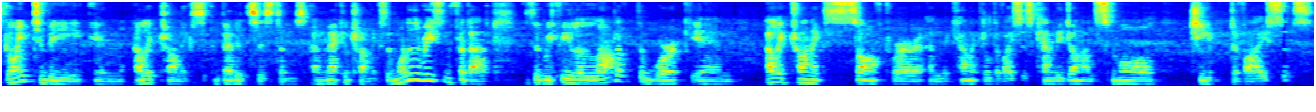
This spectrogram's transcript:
going to be in electronics, embedded systems, and mechatronics. And one of the reasons for that is that we feel a lot of the work in electronics, software, and mechanical devices can be done on small, cheap devices.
